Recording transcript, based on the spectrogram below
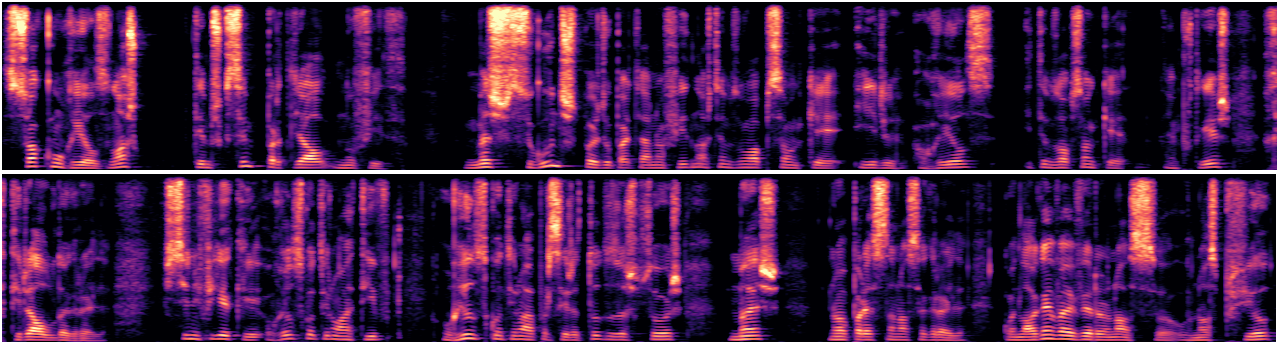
Só com Reels nós temos que sempre partilhá-lo no feed. Mas segundos depois do partilhar no feed, nós temos uma opção que é ir ao Reels e temos uma opção que é, em português, retirá-lo da grelha. Isto significa que o Reels continua ativo, o Reels continua a aparecer a todas as pessoas, mas não aparece na nossa grelha. Quando alguém vai ver o nosso, o nosso perfil,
